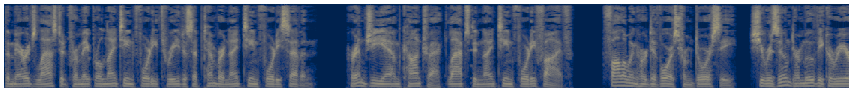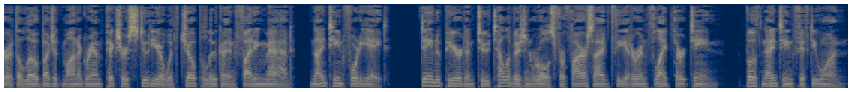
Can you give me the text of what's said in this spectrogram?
the marriage lasted from April 1943 to September 1947. Her MGM contract lapsed in 1945. Following her divorce from Dorsey, she resumed her movie career at the low-budget Monogram Pictures studio with Joe Palooka in Fighting Mad, 1948. Dane appeared in two television roles for Fireside Theatre and Flight 13, both 1951.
